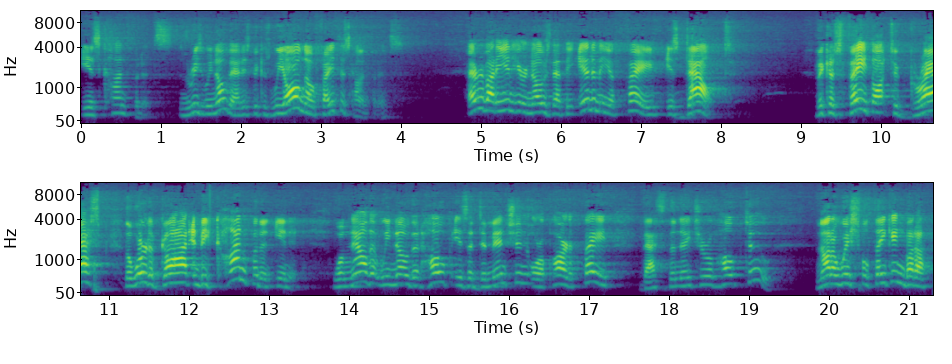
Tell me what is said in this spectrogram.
is confidence. And the reason we know that is because we all know faith is confidence. Everybody in here knows that the enemy of faith is doubt. Because faith ought to grasp the Word of God and be confident in it. Well, now that we know that hope is a dimension or a part of faith, that's the nature of hope too. Not a wishful thinking, but a,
